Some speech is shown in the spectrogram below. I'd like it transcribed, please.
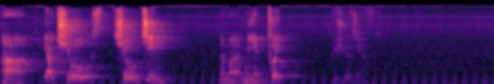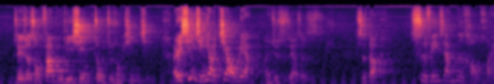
啊，要求求进，那么免退，必须要这样。所以说，从发菩提心做注重心情，而心情要较量，呃就是要说知道是非善恶好坏。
